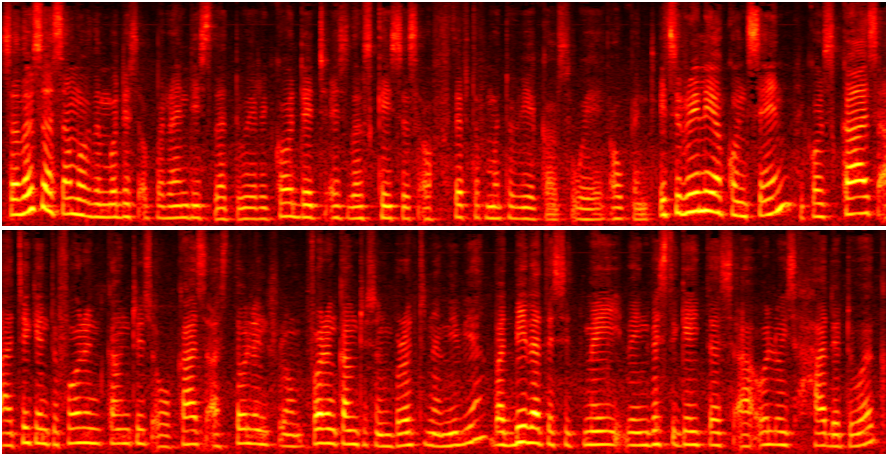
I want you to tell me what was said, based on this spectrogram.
So those are some of the modus operandis that were recorded as those cases of theft of motor vehicles were opened. It's really a concern because cars are taken to foreign countries or cars are stolen from foreign countries and brought to Namibia. But be that as it may, the investigators are always hard at work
